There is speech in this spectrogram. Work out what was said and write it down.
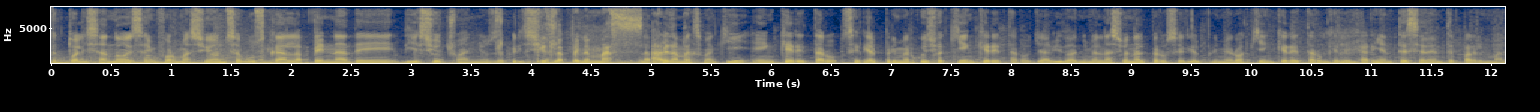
actualizando esa información, se busca la pena de 18 años de prisión. Que es la pena más La pena máxima aquí en Querétaro. Sería el primer juicio aquí en Querétaro. Ya ha habido a nivel nacional, pero sería el primero aquí en Querétaro que dejaría antecedente para el mal,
